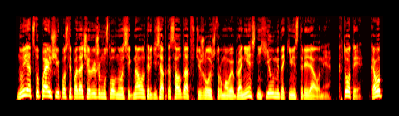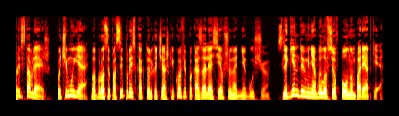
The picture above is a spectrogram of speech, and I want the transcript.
Ну и отступающие после подачи рыжим условного сигнала три десятка солдат в тяжелой штурмовой броне с нехилыми такими стрелялами. «Кто ты? Кого представляешь? Почему я?» Вопросы посыпались, как только чашки кофе показали осевшую на дне гущу. С легендой у меня было все в полном порядке.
